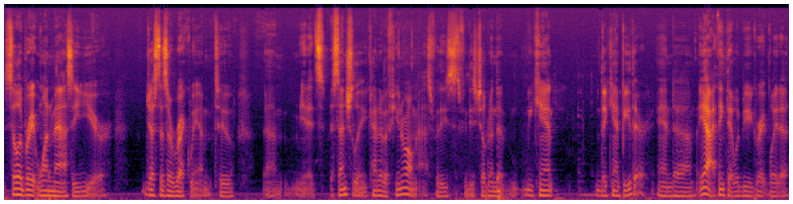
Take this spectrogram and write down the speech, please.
celebrate one mass a year just as a requiem to um, it's essentially kind of a funeral mass for these for these children that we can't they can't be there. And uh, yeah i think that would be a great way to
